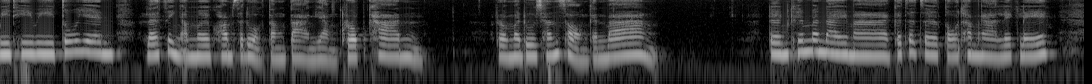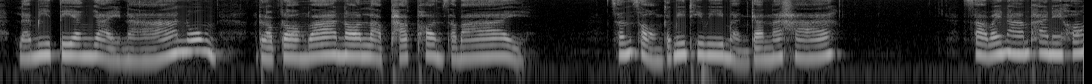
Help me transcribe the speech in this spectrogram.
มีทีวีตู้เย็น และสิ่งอำนวยความสะดวกต่างๆ อย่างครบครัน เรามาดูชั้นสองกันบ้าง เดินขึ้นบันไดมาก็จะเจอโต๊ะทำงานเล็กๆ และมีเตียงใหญ่หนานุ่ม รับรองว่านอนหลับพักผ่อนสบาย ชั้นสองก็มีทีวีเหมือนกันนะคะสระว่ายน้ำภายในห้อง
